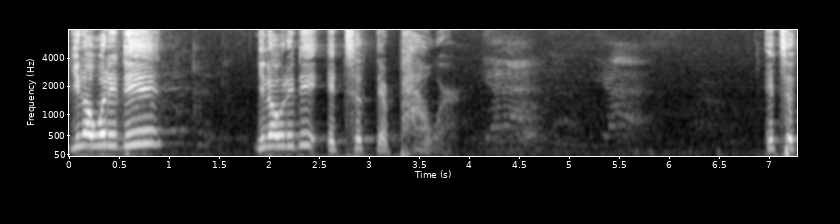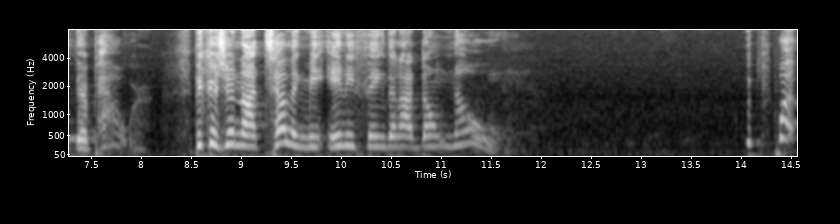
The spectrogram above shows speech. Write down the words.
you know what it did? You know what it did? It took their power. It took their power. Because you're not telling me anything that I don't know. What?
